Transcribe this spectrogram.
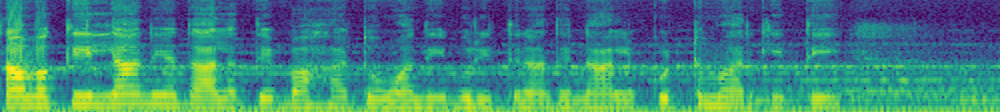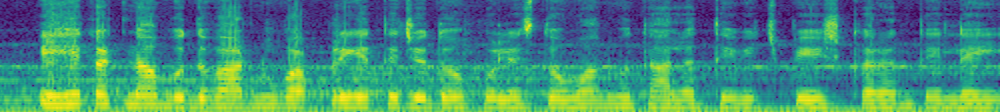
ਤਾਂ ਵਕੀਲਾਂ ਨੇ ਅਦਾਲਤ ਦੇ ਬਾਹਰ ਦੋਵਾਂ ਦੀ ਬੁਰੀ ਤਰ੍ਹਾਂ ਦੇ ਨਾਲ ਕੁੱਟਮਾਰ ਕੀਤੀ। ਇਹ ਘਟਨਾ ਬੁੱਧਵਾਰ ਨੂੰ ਵਾਪਰੀ ਅਤੇ ਜਦੋਂ ਪੁਲਿਸ ਦੋਵਾਂ ਨੂੰ ਅਦਾਲਤ ਦੇ ਵਿੱਚ ਪੇਸ਼ ਕਰਨ ਦੇ ਲਈ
